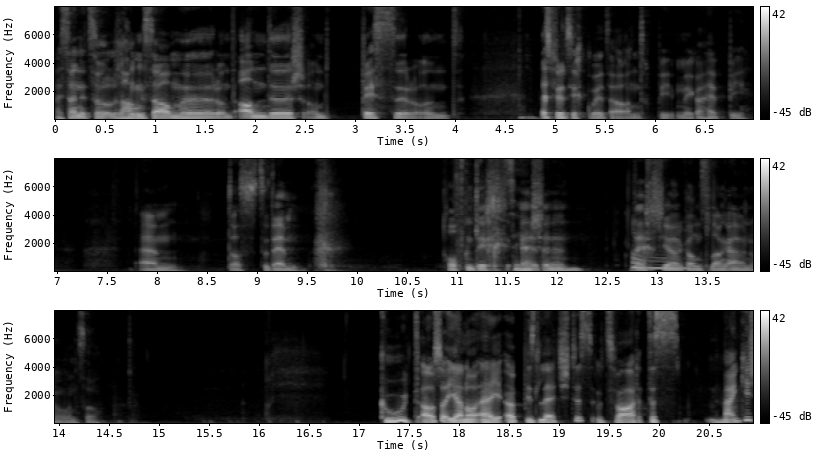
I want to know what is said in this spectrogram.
weiß auch nicht, so langsamer und anders und besser und es fühlt sich gut an und ich bin mega happy. Ähm, das zu dem. Hoffentlich äh, dann nächstes Jahr ganz lang auch noch und so. Gut, also ich habe noch äh, etwas Letztes. Und zwar, das, manchmal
